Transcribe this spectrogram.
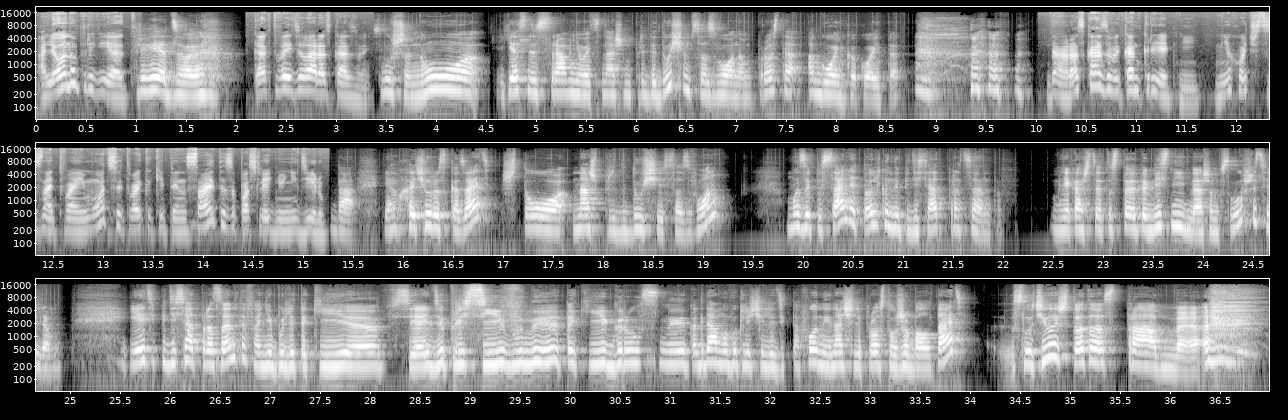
Алена, привет! Привет, Зоя! Как твои дела, рассказывай. Слушай, ну, если сравнивать с нашим предыдущим созвоном, просто огонь какой-то. Да, рассказывай конкретней. Мне хочется знать твои эмоции, твои какие-то инсайты за последнюю неделю. Да, я хочу рассказать, что наш предыдущий созвон мы записали только на 50%. Мне кажется, это стоит объяснить нашим слушателям. И эти 50% они были такие все депрессивные, такие грустные. Когда мы выключили диктофон и начали просто уже болтать, случилось что-то странное.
